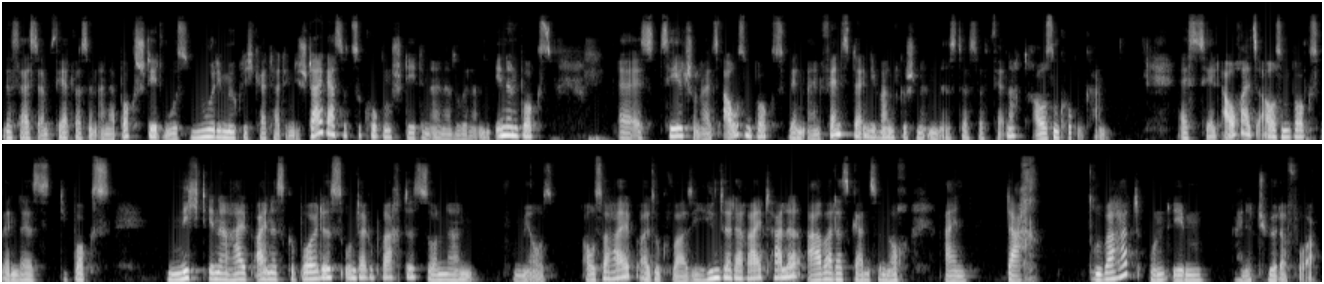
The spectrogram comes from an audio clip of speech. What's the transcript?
Das heißt, ein Pferd, was in einer Box steht, wo es nur die Möglichkeit hat, in die Stallgasse zu gucken, steht in einer sogenannten Innenbox. Äh, es zählt schon als Außenbox, wenn ein Fenster in die Wand geschnitten ist, dass das Pferd nach draußen gucken kann. Es zählt auch als Außenbox, wenn das, die Box nicht innerhalb eines Gebäudes untergebracht ist, sondern von mir aus außerhalb, also quasi hinter der Reithalle, aber das Ganze noch ein Dach drüber hat und eben eine Tür davor.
